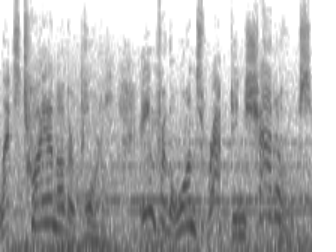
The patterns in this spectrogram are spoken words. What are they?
Let's try another portal. Aim for the ones wrapped in shadows.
